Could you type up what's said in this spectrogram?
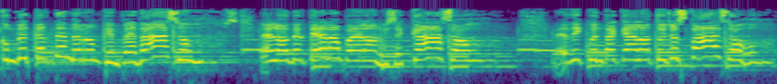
completarte me rompí en pedazos. Me lo advirtieron pero no hice caso. Me di cuenta que lo tuyo es falso.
